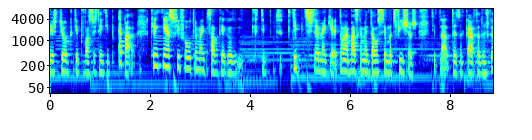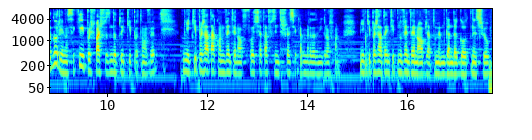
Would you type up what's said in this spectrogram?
este jogo, tipo, vocês têm tipo, epá, quem conhece FIFA Ultimate sabe que, é que, que, tipo, de, que tipo de sistema é que é. Então é basicamente é um sistema de fichas, tipo, tens a carta de um jogador e não sei o quê, e depois vais fazendo a tua equipa, estão a ver? Minha equipa já está com 99, já está a fazer interferência com a merda do microfone. Minha equipa já tem tipo 99, já estou mesmo ganda goat nesse jogo.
